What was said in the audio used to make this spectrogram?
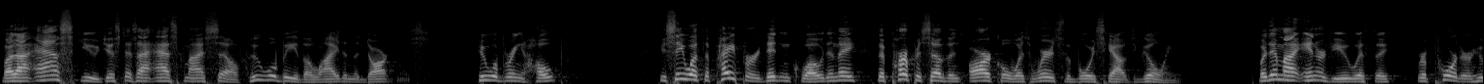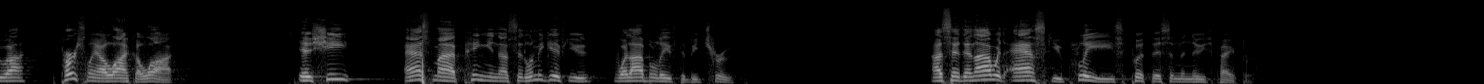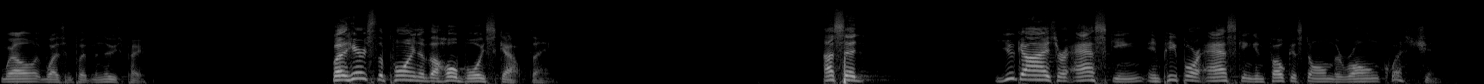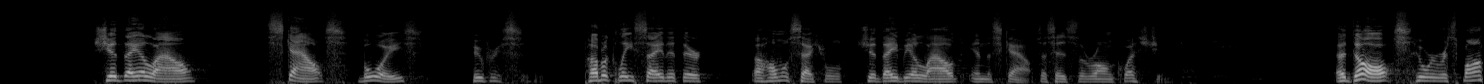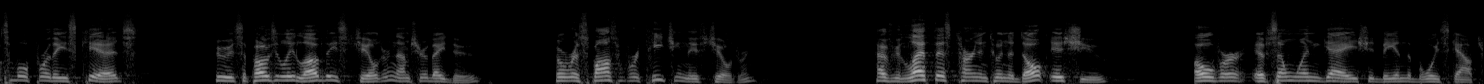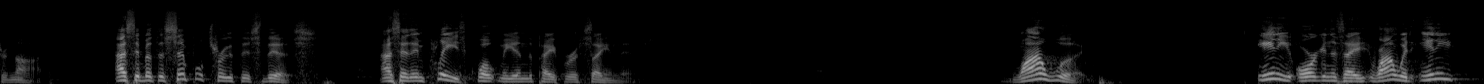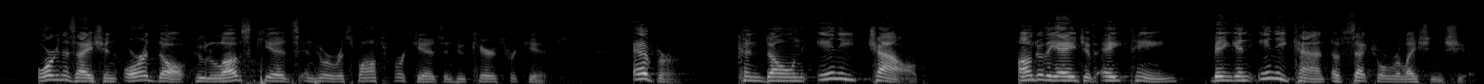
But I ask you, just as I ask myself, who will be the light in the darkness? Who will bring hope? You see what the paper didn't quote, and they, the purpose of the article was where's the Boy Scouts going? But in my interview with the reporter who I personally I like a lot. Is she asked my opinion, I said, "Let me give you what I believe to be truth." I said, "And I would ask you, please put this in the newspaper." Well, it wasn't put in the newspaper. But here's the point of the whole Boy Scout thing. I said, you guys are asking, and people are asking and focused on the wrong question. Should they allow scouts, boys, who publicly say that they're a homosexual, should they be allowed in the scouts? I said it's the wrong question. Adults who are responsible for these kids, who supposedly love these children, I'm sure they do, who are responsible for teaching these children, have we let this turn into an adult issue over if someone gay should be in the Boy Scouts or not. I said, but the simple truth is this. I said, and please quote me in the paper of saying this. Why would any organization, why would any organization or adult who loves kids and who are responsible for kids and who cares for kids ever condone any child under the age of 18 being in any kind of sexual relationship?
